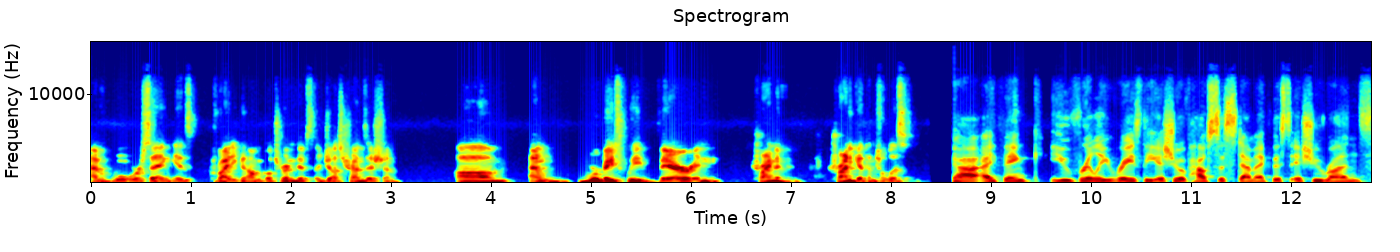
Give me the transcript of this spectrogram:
And what we're saying is provide economic alternatives, a just transition. Um, and we're basically there in trying to trying to get them to listen. Yeah, I think you've really raised the issue of how systemic this issue runs,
